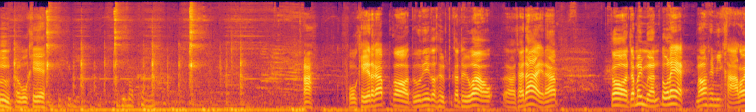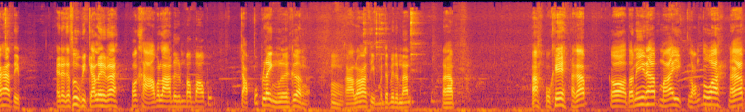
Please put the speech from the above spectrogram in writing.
อืมโอเค กินกินมาเครื่องนะ โอเคนะครับ ก็ตัวนี้ก็คือก็ถือว่าเอ่อใช้ได้นะครับ ก็จะไม่เหมือนตัวแรกเนาะที่มีขา 150ไอ้แต่จะสู้ผิดกันเลยเห็นไหมเพราะขาเวลาเดินเบาๆปุ๊บจับปุ๊บเร่งเลยเครื่องอะอืมขา150 มันจะเป็นแบบนั้นนะครับอะโอเคนะครับ ก็ตอนนี้นะครับมาอีก 2 ตัวนะครับ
